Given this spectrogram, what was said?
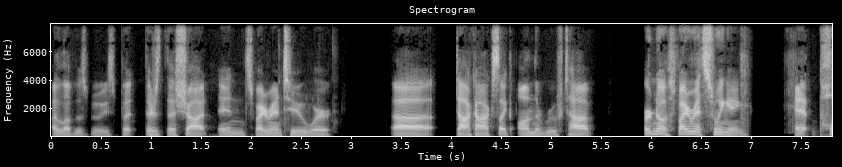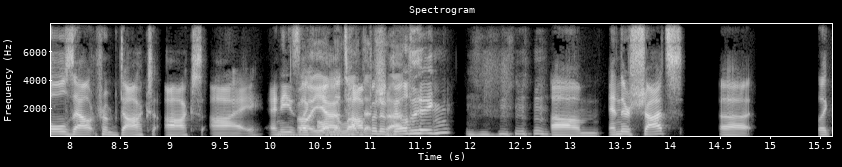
I love those movies. But there's the shot in Spider-Man Two where, uh, Doc Ock's like on the rooftop, or no, Spider-Man swinging, and it pulls out from Doc Ock's eye, and he's Oh, like yeah, I on the top that of the shot. building. Um, and there's shots, uh, like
